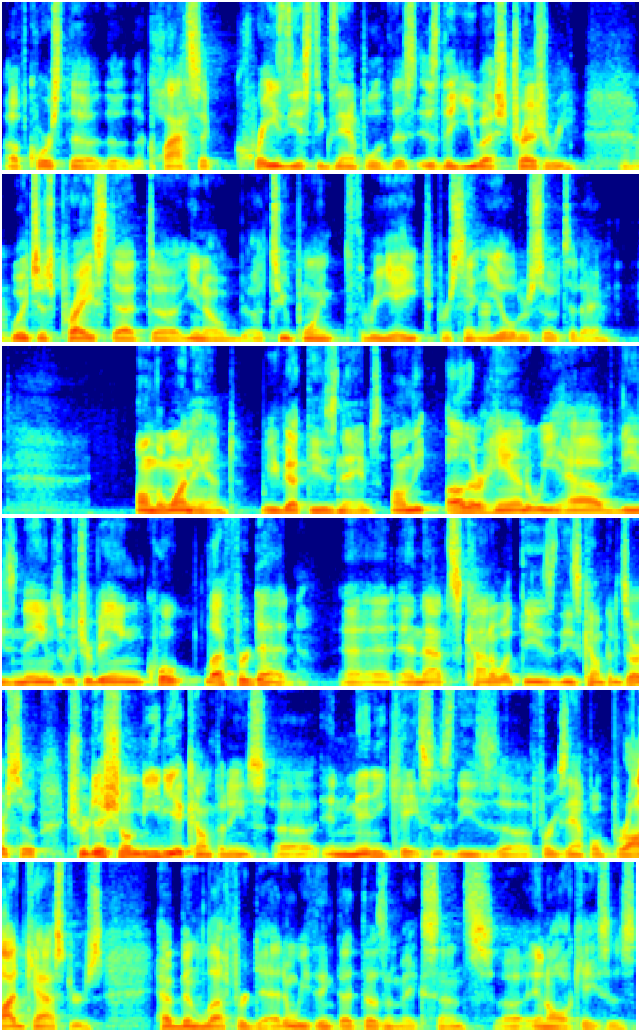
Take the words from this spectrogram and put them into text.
Of course, the, the, the classic, craziest example of this is the U.S. Treasury, mm-hmm. which is priced at uh, you know a 2.38 percent sure. yield or so today. On the one hand, we've got these names. On the other hand, we have these names which are being quote left for dead. And, and that's kind of what these, these companies are. So, traditional media companies, uh, in many cases, these, uh, for example, broadcasters, have been left for dead, and we think that doesn't make sense uh, in all cases.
